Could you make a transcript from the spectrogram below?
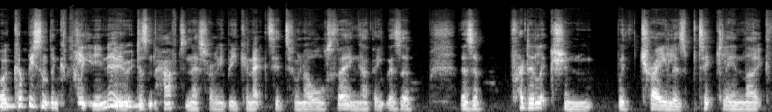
or it could be something completely new. It doesn't have to necessarily be connected to an old thing. I think there's a there's a predilection with trailers, particularly in like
